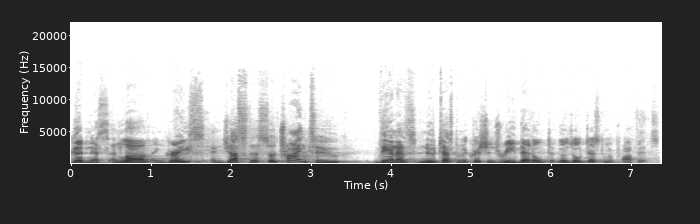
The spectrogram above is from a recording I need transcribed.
goodness and love and grace and justice. So, trying to then, as New Testament Christians, read that Old, those Old Testament prophets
